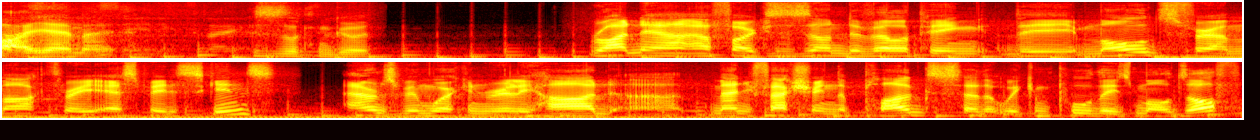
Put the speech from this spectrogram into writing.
Oh yeah, mate. This is looking good. Right now, our focus is on developing the moulds for our Mark III S-Speeder skins. Aaron's been working really hard uh, manufacturing the plugs so that we can pull these moulds off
